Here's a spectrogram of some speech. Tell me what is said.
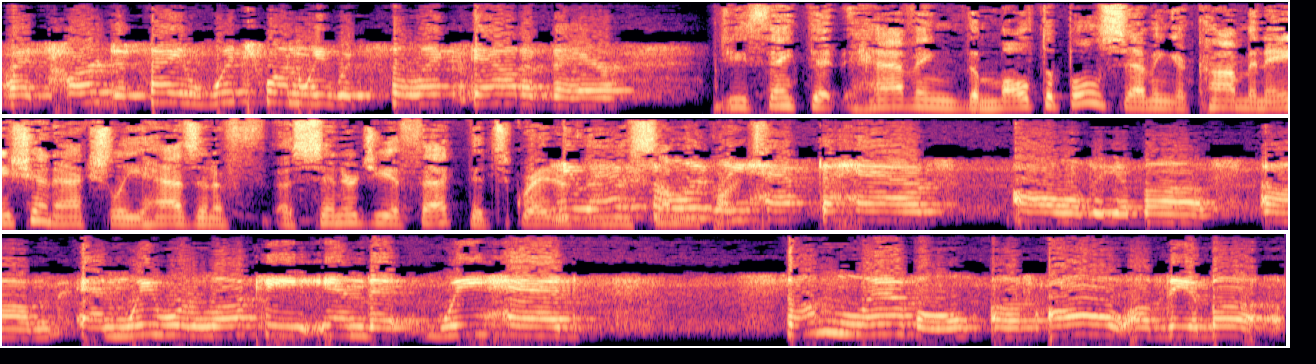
It's hard to say which one we would select out of there. Do you think that having the multiples, having a combination, actually has an, a, synergy effect that's greater you than the sum of parts? You absolutely have to have all of the above. Um, and we were lucky in that we had some level of all of the above.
